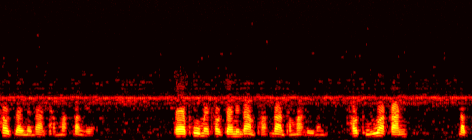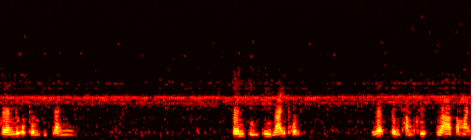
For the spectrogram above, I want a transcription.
เข้าใจในด้านธรรมะบ้างแล้ว แต่ผู้ไม่เข้าใจในด้านด้านธรรมะเลยนั้นเขาถือว่าการดัดแปลงหรืออบรมจิตใจนี้เป็นสิ่งที่ไร้ผล และเป็นธรรมคือล้าสมัย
